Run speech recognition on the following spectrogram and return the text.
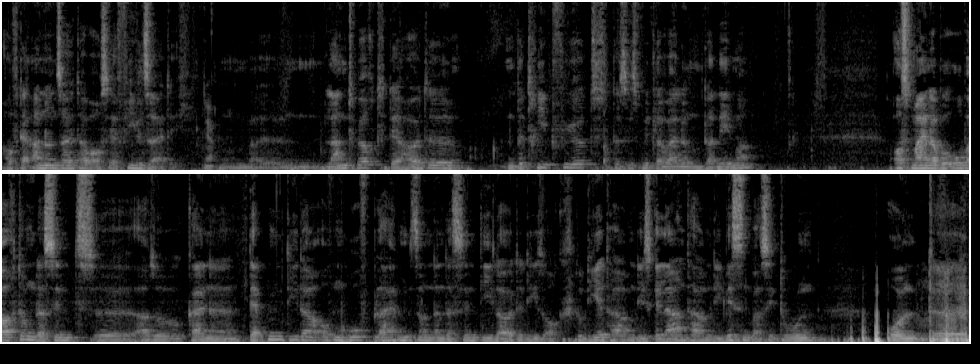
Auf der anderen Seite aber auch sehr vielseitig. Ja. Weil ein Landwirt, der heute einen Betrieb führt, das ist mittlerweile ein Unternehmer aus meiner Beobachtung, das sind äh, also keine Deppen, die da auf dem Hof bleiben, sondern das sind die Leute, die es auch studiert haben, die es gelernt haben, die wissen, was sie tun. Und äh,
